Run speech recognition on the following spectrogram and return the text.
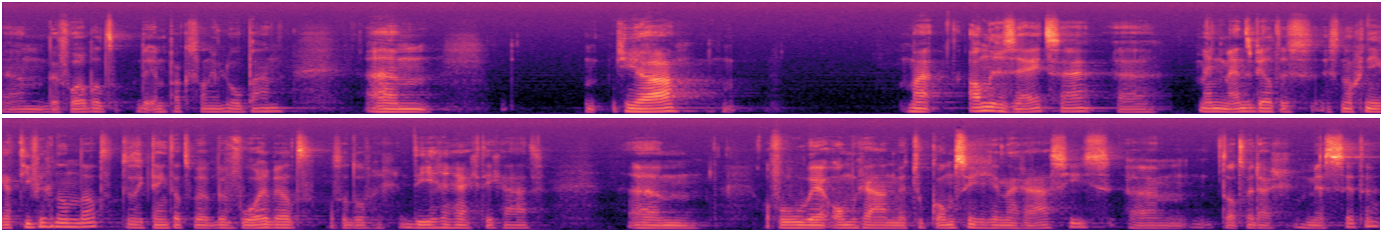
Ehm, bijvoorbeeld de impact van uw loopbaan. Ehm, ja, maar anderzijds, hè, eh, mijn mensbeeld is, is nog negatiever dan dat. Dus ik denk dat we bijvoorbeeld, als het over dierenrechten gaat, ehm, of hoe wij omgaan met toekomstige generaties, ehm, dat we daar mis zitten.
